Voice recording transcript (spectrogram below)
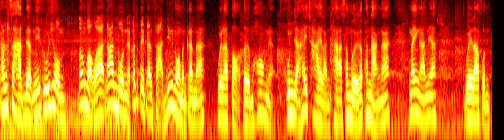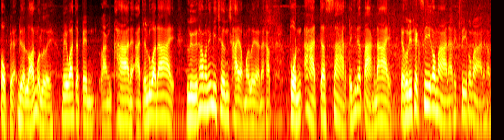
การศาสตร์แบบนี้คุณผู้ชมต้องบอกว่าด้านบนเนี่ยก็จะเป็นการศาสตร์ยื่นออกเหมือนกันนะ เวลาต่อเติมห้องเนี่ยคุณอย่าให้ชายหลังคาเสมอกับผนังนะ ไม่งั้นเนี่ยเวลาฝนตกเนี่ยเดือดร้อนหมดเลย ไม่ว่าจะเป็นหลังคาเนี่ยอาจจะรั่วได้ หรือถ้ามันไม่มีเชิงชายออกมาเลยนะครับฝนอาจจะสาดไปที่หน้าต่างได้อย่างตรงนี้แท็กซี่เข้ามานะแท็กซี่เข้ามานะครับ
